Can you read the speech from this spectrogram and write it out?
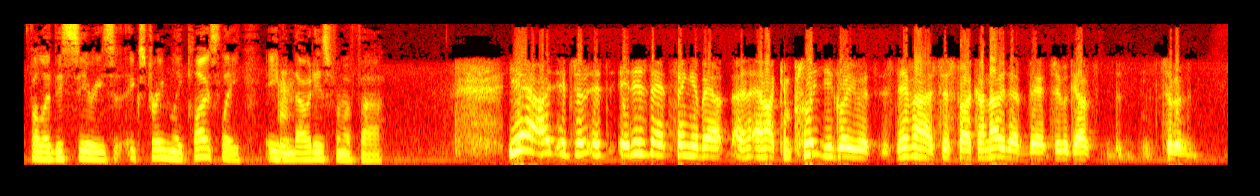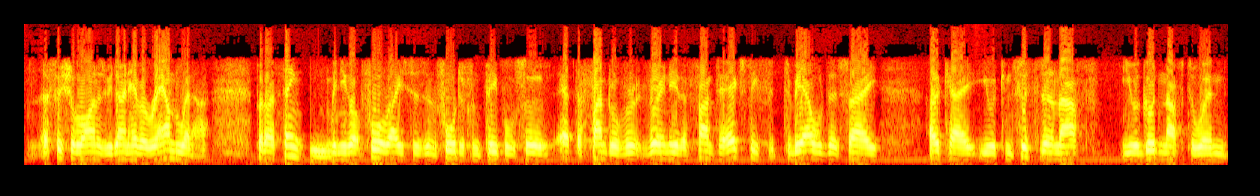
followed this series extremely closely, even mm. though it is from afar. Yeah, it's a, it, it is that thing about, and, and I completely agree with Stefan. It's just like I know that that Supercars sort of official line is we don't have a round winner, but I think mm. when you've got four races and four different people sort of at the front or very, very near the front, to actually to be able to say, okay, you were consistent enough, you were good enough to win,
